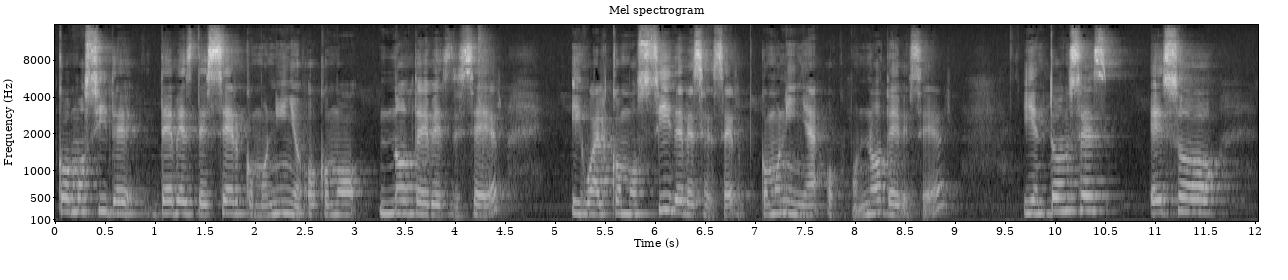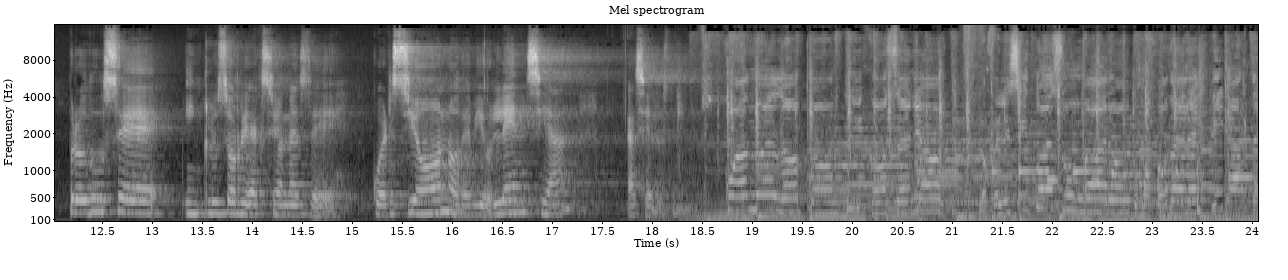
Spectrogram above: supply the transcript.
cómo sí debes de ser como niño o cómo no debes de ser, igual como sí debes de ser como niña o como no debes ser. Y entonces eso produce incluso reacciones de coerción o de violencia hacia los niños. Cuando el doctor dijo, Señor, lo felicito es un varón, ¿cómo poder explicarte?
